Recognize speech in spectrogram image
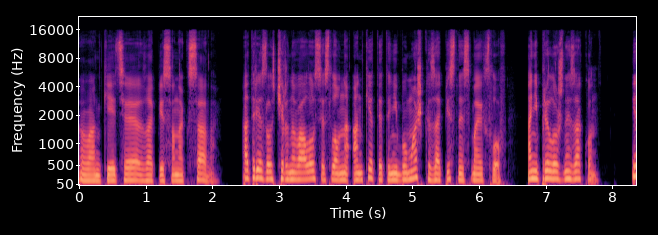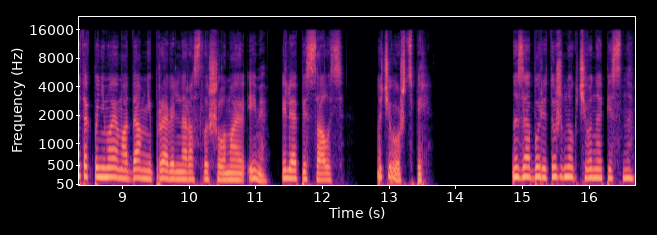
«В анкете записана Оксана». Отрезал черноволосый, словно анкета — это не бумажка, записанная с моих слов, а не приложенный закон. Я так понимаю, мадам неправильно расслышала мое имя или описалась. Ну чего ж теперь? На заборе тоже много чего написано.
